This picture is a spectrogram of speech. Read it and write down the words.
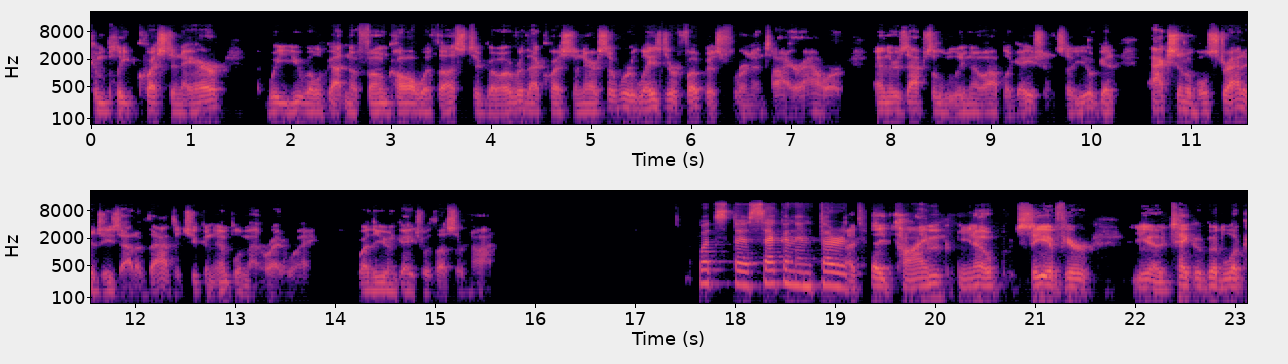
complete questionnaire. We, you will have gotten a phone call with us to go over that questionnaire. So we're laser focused for an entire hour, and there's absolutely no obligation. So you'll get actionable strategies out of that that you can implement right away, whether you engage with us or not. What's the second and third? I'd say time. You know, see if you're, you know, take a good look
